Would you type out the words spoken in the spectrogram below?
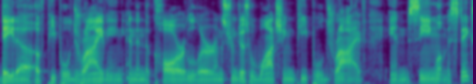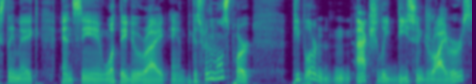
data of people driving and then the car learns from just watching people drive and seeing what mistakes they make and seeing what they do right and because for the most part people are actually decent drivers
